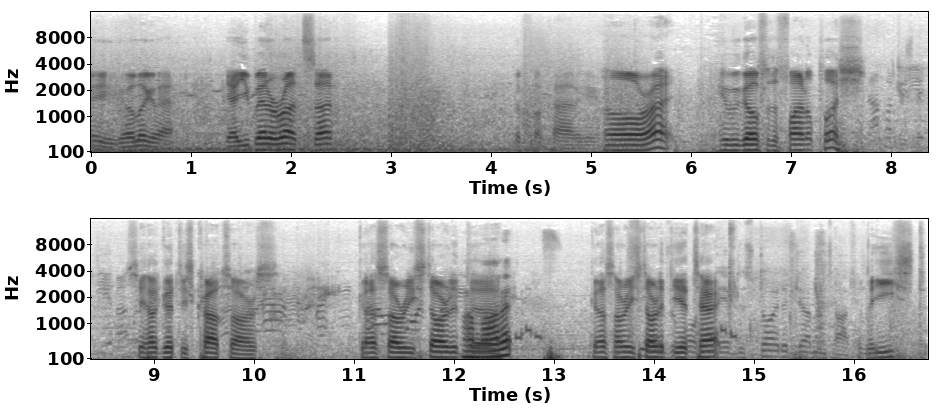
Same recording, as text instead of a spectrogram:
There you go. Look at that. Yeah, you better run, son. Get the fuck out of here. All right. Here we go for the final push. See how good these Krauts are. Gus already started I'm the, on it. Gus already started the attack have destroyed a German target. from the east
